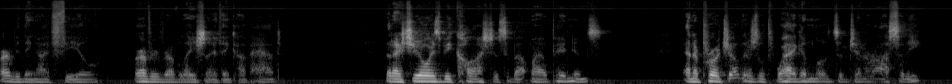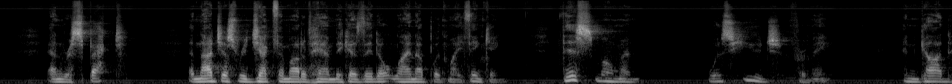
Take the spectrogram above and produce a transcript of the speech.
or everything I feel, or every revelation I think I've had. That I should always be cautious about my opinions and approach others with wagon loads of generosity and respect and not just reject them out of hand because they don't line up with my thinking. This moment was huge for me, and God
